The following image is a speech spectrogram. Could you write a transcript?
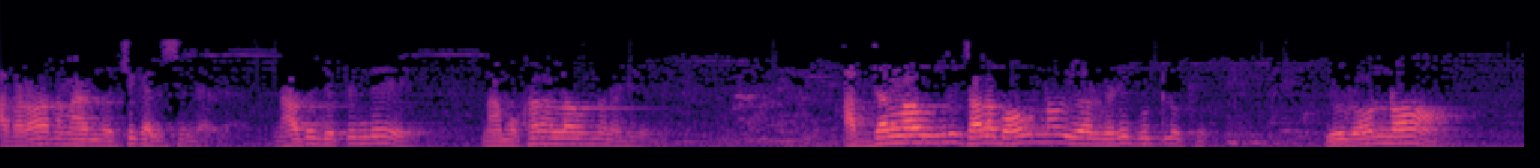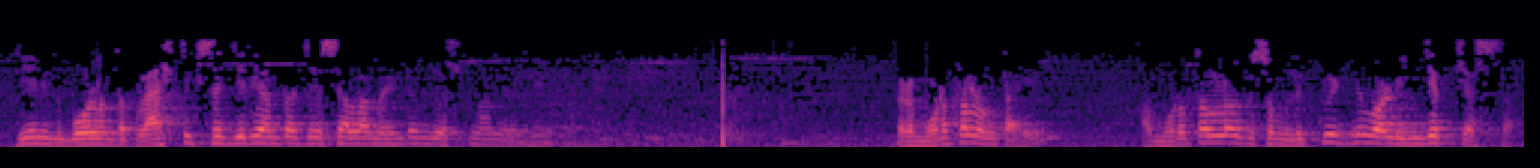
ఆ తర్వాత నన్ను వచ్చి కలిసింది ఆవిడ. నాతో చెప్పింది నా ముఖం ఎలా ఉందని అడిగింది. అద్దంలా ఉంది చాలా బాగున్నావు you are very good looking you don't know దీనికి బోల్డంత ప్లాస్టిక్ సర్జరీ అంతా చేసి అలా మెయింటైన్ చేస్తున్నాను నేను. ఇక్కడ ముడతలు ఉంటాయి. ఆ ముడతల్లోకి సమ్ లిక్విడ్ని వాళ్ళు ఇంజెక్ట్ చేస్తారు.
